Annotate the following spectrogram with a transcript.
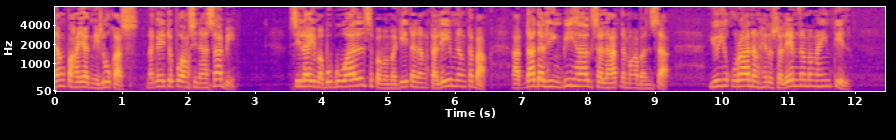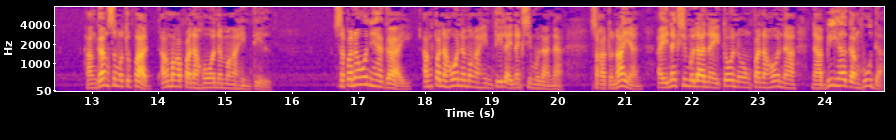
ng pahayag ni Lucas na ganito po ang sinasabi. Sila'y mabubuwal sa pamamagitan ng talim ng tabak at dadalhing bihag sa lahat ng mga bansa. Yuyukura ng Jerusalem ng mga hintil hanggang sa matupad ang mga panahon ng mga hintil. Sa panahon ni Hagay, ang panahon ng mga hintil ay nagsimula na. Sa katunayan, ay nagsimula na ito noong panahon na nabihag ang Huda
